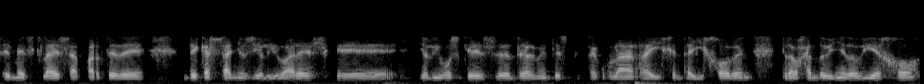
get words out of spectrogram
se mezcla esa parte de, de castaños y olivares que, y olivos que es realmente espectacular. Hay gente allí joven trabajando viñedo viejo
